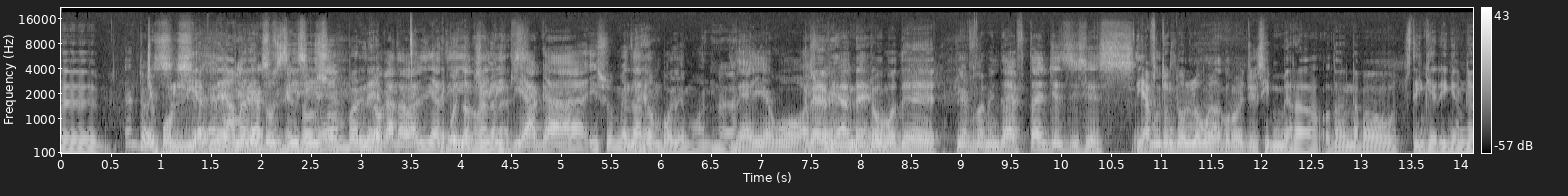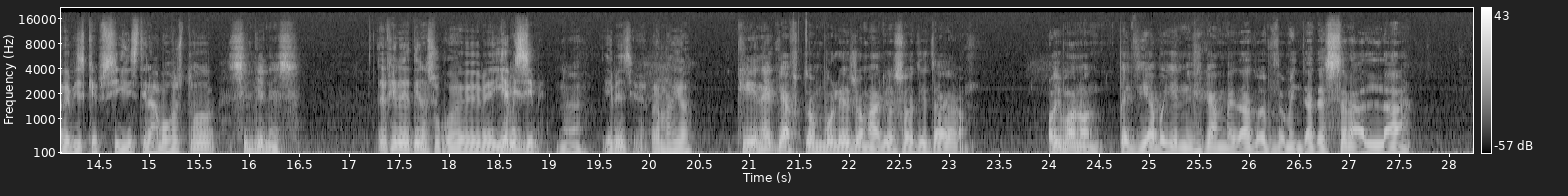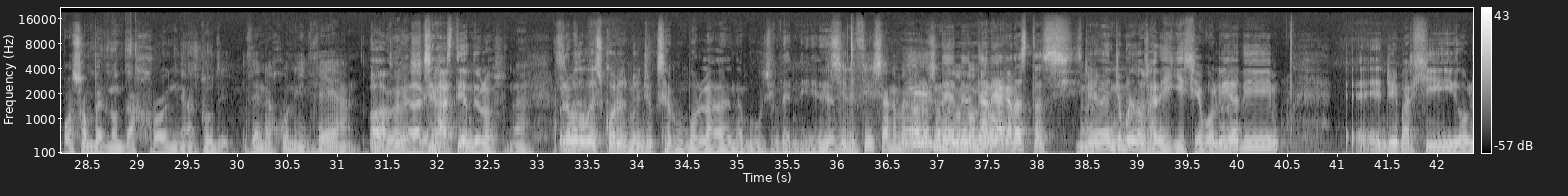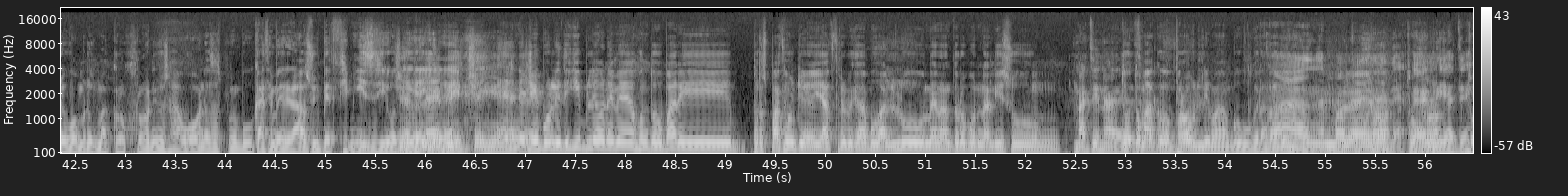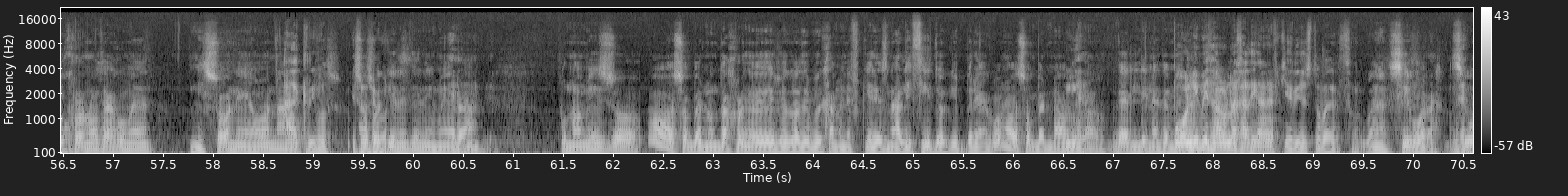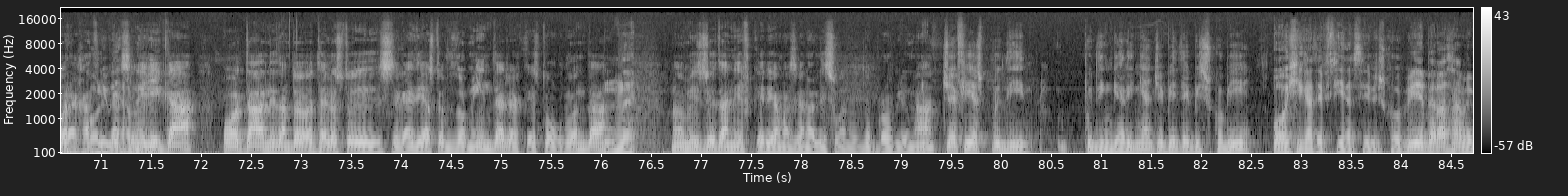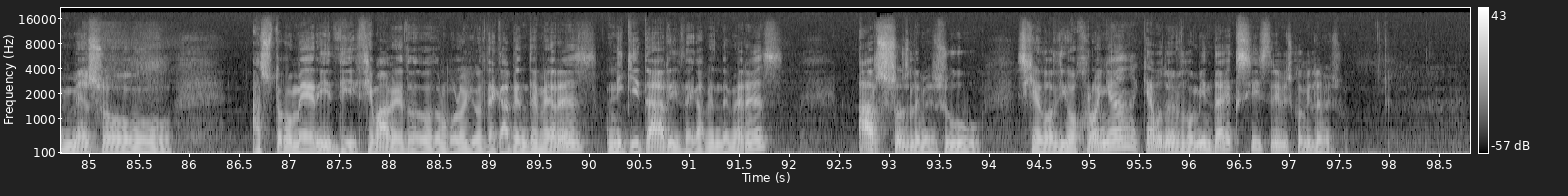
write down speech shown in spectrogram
Δεν το και έζησε, πολύ. δεν Ναι, άμα δεν το επηρεάστηκε ζήσει. τόσο. Δεν μπορεί ναι, να το καταλάβεις δεν γιατί μπορεί να το και καταλάβεις. ηλικιακά ήσουν μετά Ναι. τον πόλεμο. Ναι. Δηλαδή εγώ ας Βέβαια, πούμε ναι. του- Οπότε του 77 και ζήσες γι' αυτόν ούτε- τον λόγο, ακόμα και σήμερα, όταν να πάω στην Κερίνια μια επίσκεψη στην Αμόχωστο, Συγκινήσει. ε, φίλε, τι να σου πω, ε, γεμίζει με. Ναι. Γεμίζει με, πραγματικά. Και είναι και αυτό που λέει ο Μάριος ότι τα... όχι μόνο παιδιά που γεννήθηκαν μετά το 1974, αλλά όσο περνούν τα χρόνια, τούτοι δεν έχουν ιδέα. το Α, τι βέβαια, θα είναι. ξεχαστεί εντελώς. Ναι. Βλέπω εδώ που κόρε μου δεν ξέρουν πολλά να που συμβαίνει. Ε, Συνηθίσανε Ε, μεγαλώσαν ναι, με ναι, τον τον μια νέα τρόπο. κατάσταση. Ναι. Και δεν μπορεί να τους αδικήσει πολύ, γιατί ε, δεν υπάρχει ο λεγόμενος μακροχρόνιος αγώνας που καθημερινά σου υπενθυμίζει ότι βλέπει έγινε. και Ε, γίνεται. ναι, και οι πολιτικοί πλέον ε, έχουν το πάρει, προσπαθούν και οι άνθρωποι κάπου αλλού με έναν τρόπο να λύσουν Μα τι να... το, το μακροπρόβλημα που Α, κρατάμε. ναι, μπορεί, του, χρό- ε, του, χρό- έλυεται. του χρόνου θα έχουμε μισό αιώνα Ακριβώς. από εκείνη την ημέρα που νομίζω όσο περνούν τα χρόνια και τότε που είχαμε ευκαιρίες να λυθεί το Κυπριακό, όσο περνάω ο Ναι. χρόνος, δεν λύνεται με Πολύ τίποτα. πιθανό να χαθήκαν ευκαιρίες στο παρελθόν. Ναι, σίγουρα, Ναι, σίγουρα ναι, είχα πολύ δει. πιθανό, ναι. Ειδικά όταν ήταν το τέλος της δεκαετίας του 70 και αρχές του 80, Ναι. νομίζω ήταν η ευκαιρία μας για να λύσουμε το, το πρόβλημα. Και έφυγες που την, που την Κερίνια και πήγατε επισκοπή; Όχι κατευθείαν στην επισκοπή. Περάσαμε μέσω Αστρομερίδη, θυμάμαι το δρομολόγιο, 15 μέρες. Νικητάρι 15 μέρες. Άρσος Λεμεσού σχεδόν δύο χρόνια και από το 76 στην επισκοπή Λεμεσού.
